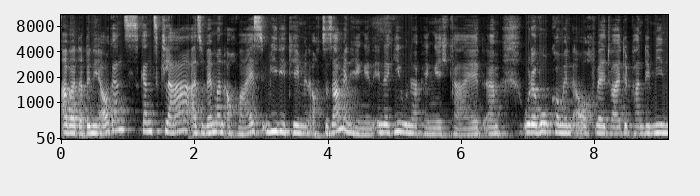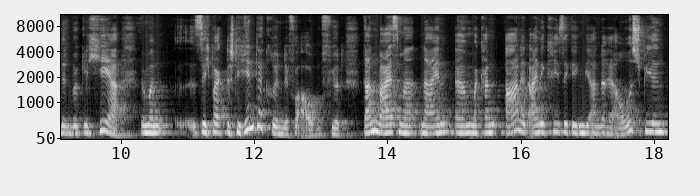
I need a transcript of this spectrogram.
Aber da bin ich auch ganz, ganz klar, also wenn man auch weiß, wie die Themen auch zusammenhängen, Energieunabhängigkeit ähm, oder wo kommen auch weltweite Pandemien denn wirklich her, wenn man sich praktisch die Hintergründe vor Augen führt, dann weiß man, nein, äh, man kann A, nicht eine Krise gegen die andere ausspielen.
